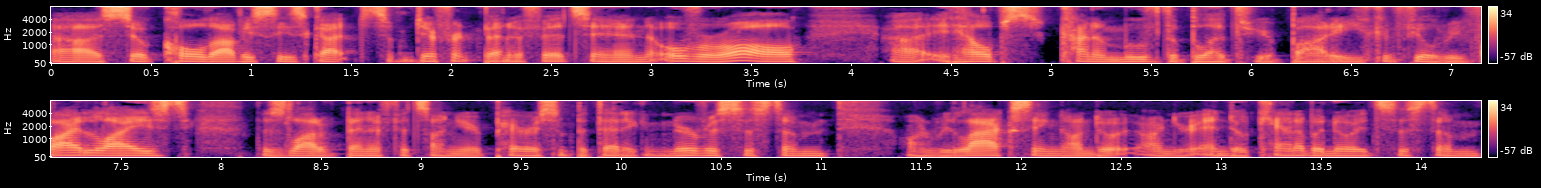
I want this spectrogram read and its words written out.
Uh, so cold obviously has got some different benefits, and overall, uh, it helps kind of move the blood through your body. You can feel revitalized. There's a lot of benefits on your parasympathetic nervous system, on relaxing, on, on your endocannabinoid system.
